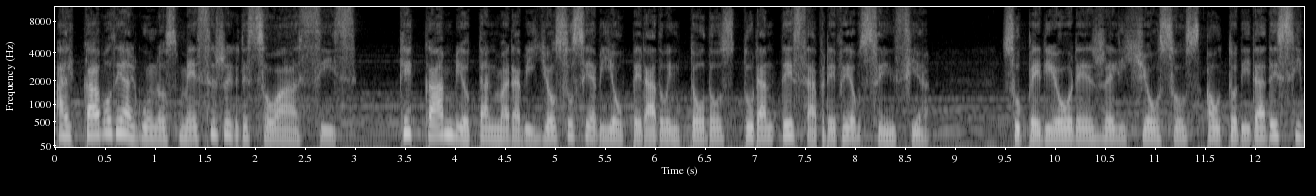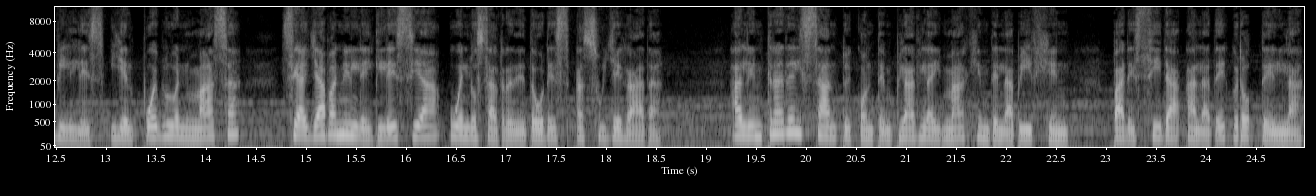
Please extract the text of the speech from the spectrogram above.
Al cabo de algunos meses regresó a Asís. Qué cambio tan maravilloso se había operado en todos durante esa breve ausencia superiores religiosos, autoridades civiles y el pueblo en masa se hallaban en la iglesia o en los alrededores a su llegada. Al entrar el santo y contemplar la imagen de la Virgen, parecida a la de Grotella,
